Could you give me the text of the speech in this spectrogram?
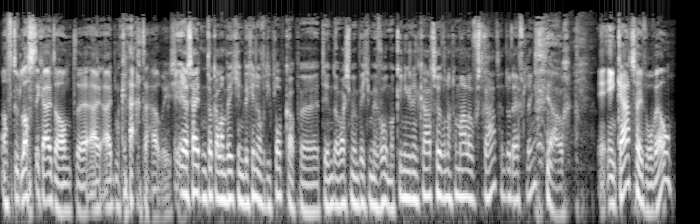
af en toe lastig uit de hand eh, uit, elkaar te houden is. Ja. Jij zei het ook al een beetje in het begin over die plopkap, eh, Tim. Daar was je me een beetje mee voor. Maar kunnen jullie in Kaatsheuvel nog normaal over straat en door de Efteling? Ja hoor. In Kaatsheuvel wel.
